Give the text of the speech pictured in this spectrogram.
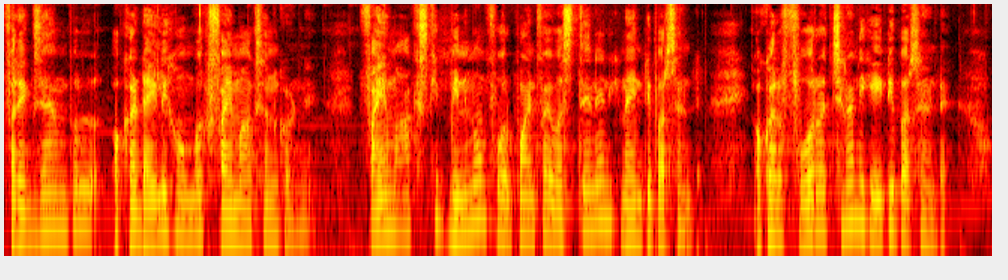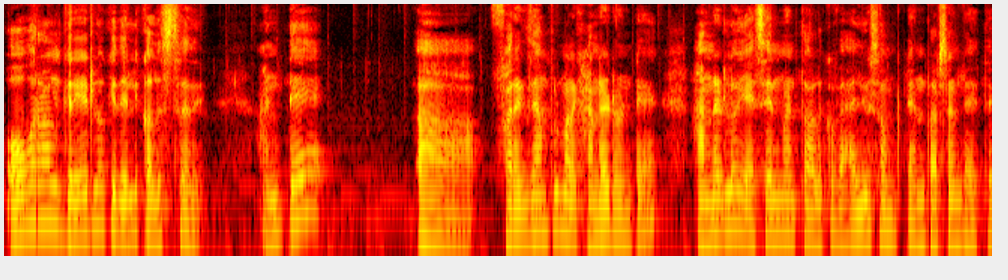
ఫర్ ఎగ్జాంపుల్ ఒక డైలీ హోంవర్క్ ఫైవ్ మార్క్స్ అనుకోండి. ఫైవ్ మార్క్స్కి మినిమం ఫోర్ పాయింట్ ఫైవ్ వస్తేనే నీకు నైంటీ పర్సెంట్. ఒకవేళ ఫోర్ వచ్చినా నీకు ఎయిటీ పర్సెంట్. ఓవరాల్ గ్రేడ్లోకి ఇది వెళ్ళి కలుస్తుంది. అంటే ఫర్ ఎగ్జాంపుల్ మనకి హండ్రెడ్ ఉంటే హండ్రెడ్లో అసైన్మెంట్ తాలూకు వాల్యూ సమ్ టెన్ పర్సెంట్ అయితే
